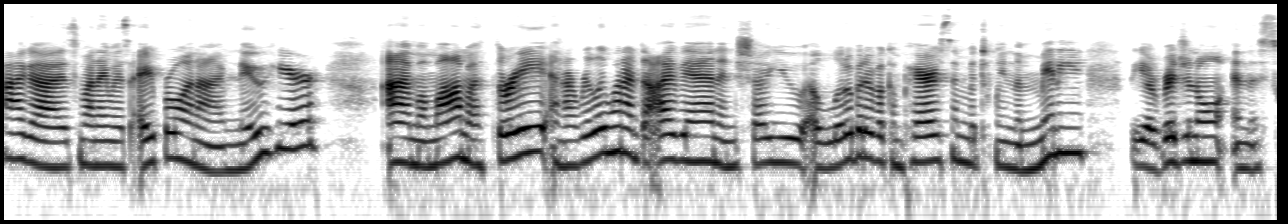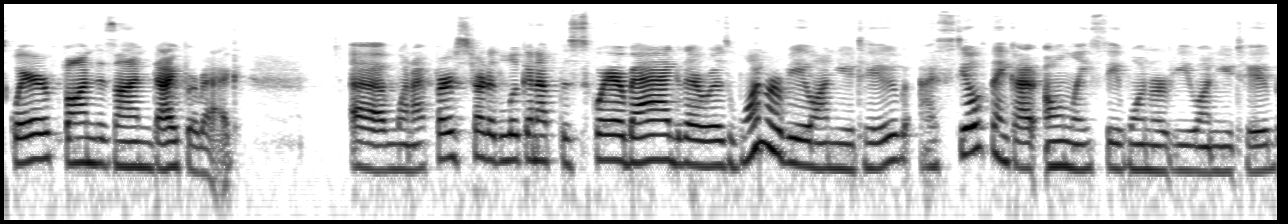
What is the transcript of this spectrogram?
Hi guys, my name is April and I'm new here. I'm a mom of three and I really want to dive in and show you a little bit of a comparison between the mini, the original, and the square fawn design diaper bag. Um, when I first started looking up the square bag, there was one review on YouTube. I still think I only see one review on YouTube.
